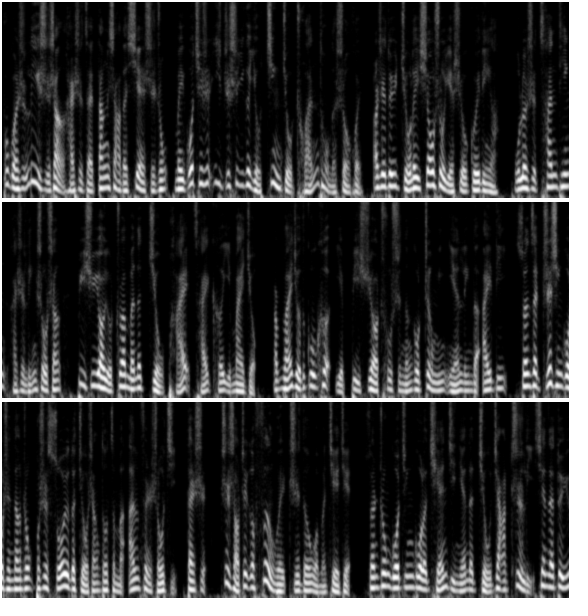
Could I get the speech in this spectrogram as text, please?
不管是历史上还是在当下的现实中，美国其实一直是一个有禁酒传统的社会，而且对于酒类销售也是有规定啊。无论是餐厅还是零售商，必须要有专门的酒牌才可以卖酒，而买酒的顾客也必须要出示能够证明年龄的 ID。虽然在执行过程当中，不是所有的酒商都这么安分守己，但是至少这个氛围值得我们借鉴。虽然中国经过了前几年的酒驾治理，现在对于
